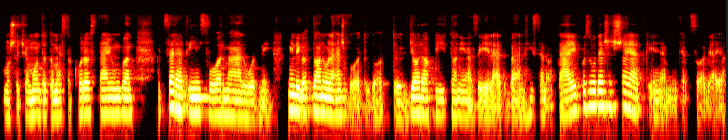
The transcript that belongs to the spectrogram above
most, hogyha mondhatom ezt a korosztályunkban, hogy szeret informálódni. Mindig a tanulásból tudott gyarapítani az életben, hiszen a tájékozódás a saját kényelmünket szolgálja.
